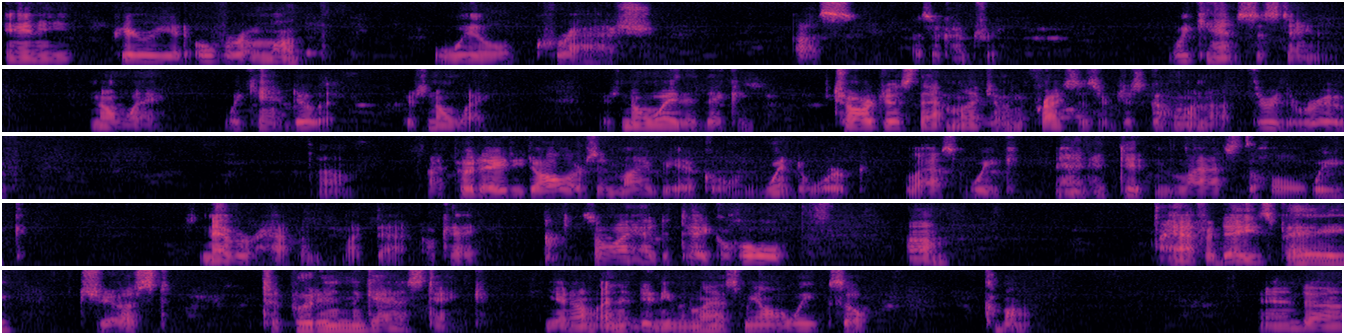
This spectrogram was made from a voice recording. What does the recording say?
any period over a month will crash us as a country. We can't sustain it. No way. We can't do it. There's no way. There's no way that they can charge us that much. I mean, prices are just going up through the roof. Um, I put $80 in my vehicle and went to work last week, and it didn't last the whole week. It's never happened like that, okay? So I had to take a whole um, half a day's pay just to put in the gas tank, you know, and it didn't even last me all week, so come on. And, uh,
